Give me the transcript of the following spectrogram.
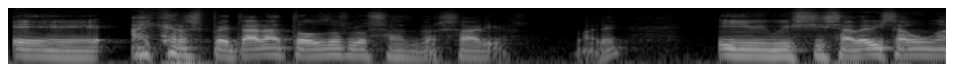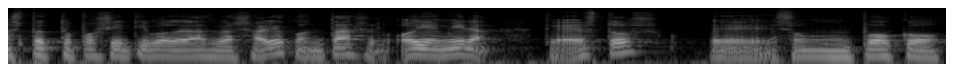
eh, hay que respetar a todos los adversarios, ¿vale? Y si sabéis algún aspecto positivo del adversario, contárselo. Oye, mira, que estos eh, son un poco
